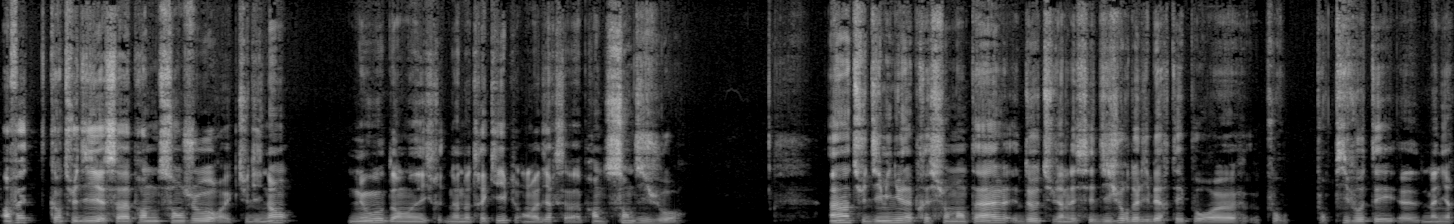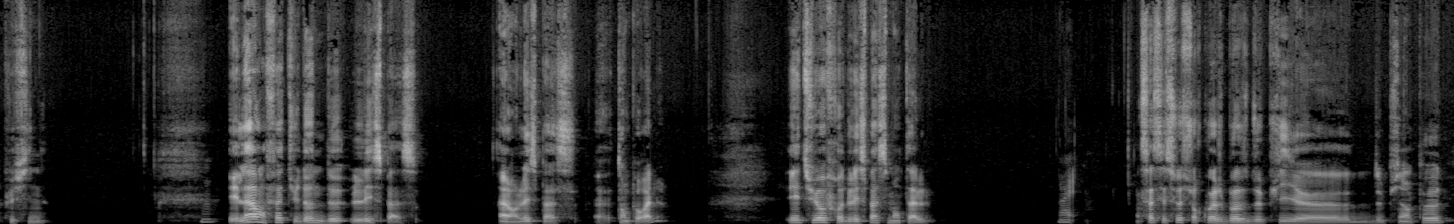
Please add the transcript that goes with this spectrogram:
En fait, quand tu dis ça va prendre 100 jours et que tu dis non, nous, dans notre équipe, on va dire que ça va prendre 110 jours. Un, tu diminues la pression mentale. Deux, tu viens de laisser 10 jours de liberté pour, euh, pour, pour pivoter euh, de manière plus fine. Mmh. Et là, en fait, tu donnes de l'espace. Alors, l'espace euh, temporel et tu offres de l'espace mental. Ça, c'est ce sur quoi je bosse depuis, depuis un peu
